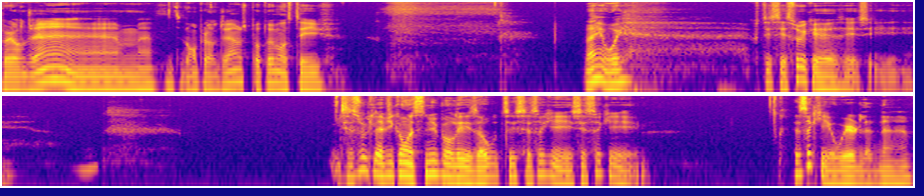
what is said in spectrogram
Pearl Jam. Du bon Pearl Jam, c'est pour toi, mon Steve. Ben oui. Écoutez, c'est sûr que c'est. c'est- sûr que la vie continue pour les autres, c'est ça qui est. C'est ça qui est. C'est ça qui est weird là-dedans, hein.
